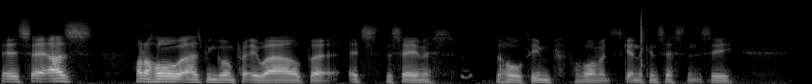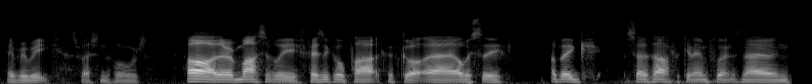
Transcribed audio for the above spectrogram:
it's, it has on a whole it has been going pretty well, but it's the same as the whole team performance, getting the consistency every week, especially in the forwards. Oh, they're a massively physical pack. They've got uh, obviously a big South African influence now, and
